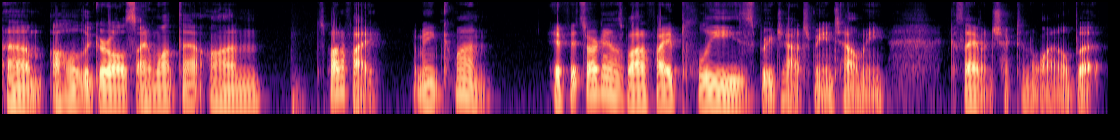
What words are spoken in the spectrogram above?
um, all the girls, I want that on Spotify. I mean, come on. If it's already on Spotify, please reach out to me and tell me because I haven't checked in a while. But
